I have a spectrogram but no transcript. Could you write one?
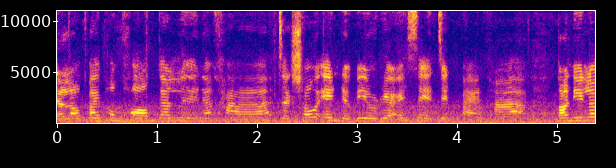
ดี๋ยวเราไปพร้อมๆกันเลยนะคะ จากช่อง NW Real Estate 78 ค่ะ ตอนนี้เรา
